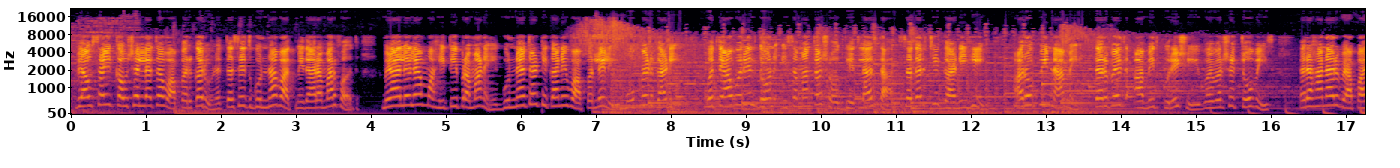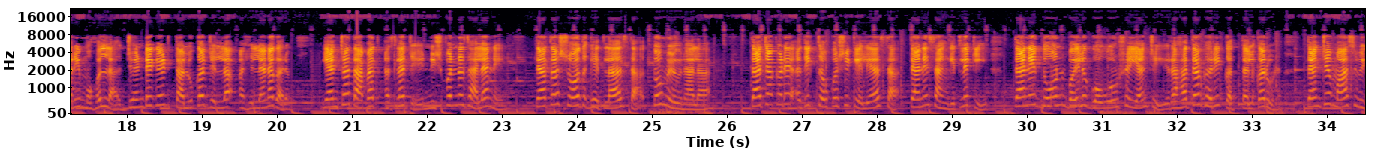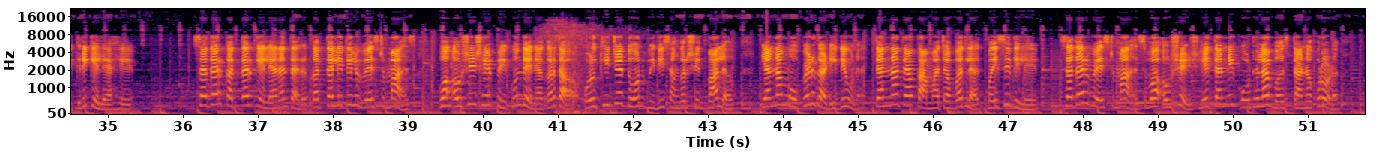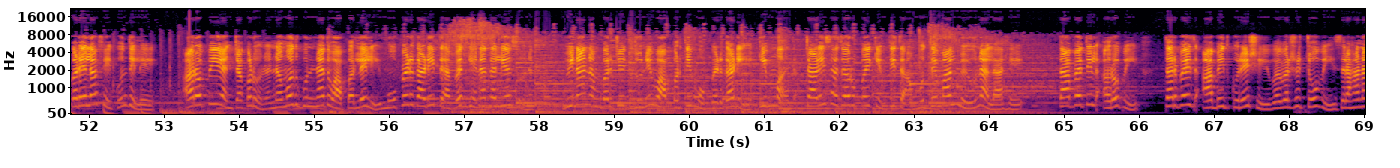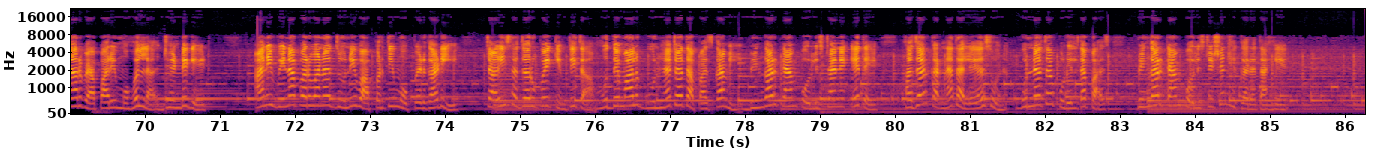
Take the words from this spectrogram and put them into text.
व्यावसायिक कौशल्याचा वापर करून तसेच गुन्हा बातमीदारामार्फत मिळालेल्या माहितीप्रमाणे गुन्ह्याच्या ठिकाणी वापरलेली मोपेड गाडी व त्यावरील दोन इसमांचा शोध घेतला असता सदरची गाडी ही आरोपी नामे तरवेज आबिद कुरेशी वय वर्ष चोवीस राहणार व्यापारी मोहल्ला झेंडेगेट तालुका जिल्हा अहिल्यानगर यांच्या ताब्यात असल्याचे निष्पन्न झाल्याने त्याचा शोध घेतला असता तो मिळून आला. त्याच्याकडे अधिक चौकशी केली असता त्याने सांगितले की त्याने दोन बैल गोवंश यांची राहत्या घरी कत्तल करून त्यांचे मांस विक्री केले आहे. सदर कत्तर केल्यानंतर कत्तलीतील वेस्ट मांस व अवशेष हे फेकून देण्याकरता ओळखीचे दोन विधी संघर्षित बालक यांना मोपेड गाडी देऊन त्यांना त्या कामाच्या बदल्यात पैसे दिले. सदर वेस्ट मास व अवशेष हे त्यांनी कोठला बस स्थानक रोड कडेला फेकून दिले. आरोपी यांच्याकडून नमूद गुन्ह्यात वापरलेली मोपेड गाडी ताब्यात घेण्यात आली असून विना नंबरची जुनी वापरती मोपेड गाडी किंमत चाळीस हजार रुपये किमतीचा मुद्देमाल मिळून आला आहे. ताब्यातील आरोपी तरबेज आबिद कुरेशी वय वर्ष चोवीस राहणार व्यापारी मोहल्ला झेंडे गेट. आणि विना परवाना जुनी वापरती मोपेड गाडी चाळीस हजार रुपये किमतीचा मुद्देमाल गुन्ह्याच्या तपासकामी भिंगार कॅम्प पोलीस ठाणे येथे हजर करण्यात आले असून गुन्ह्याचा पुढील तपास भिंगार कॅम्प पोलीस स्टेशन हे करत आहे.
